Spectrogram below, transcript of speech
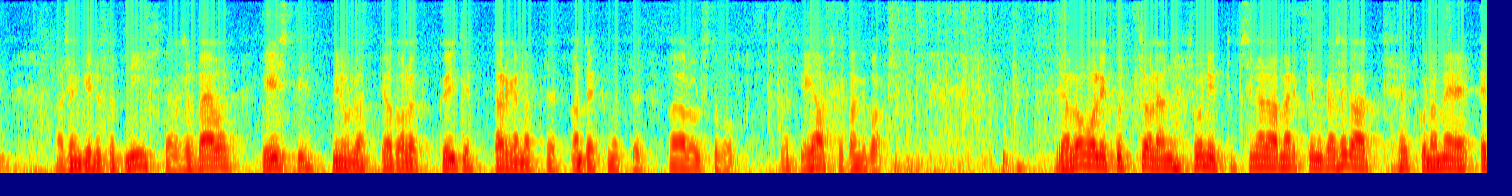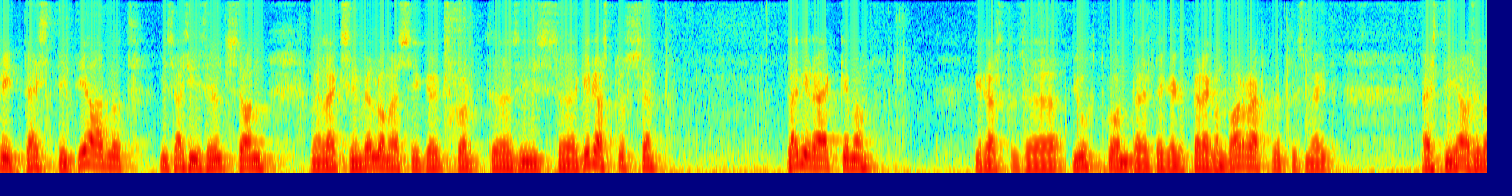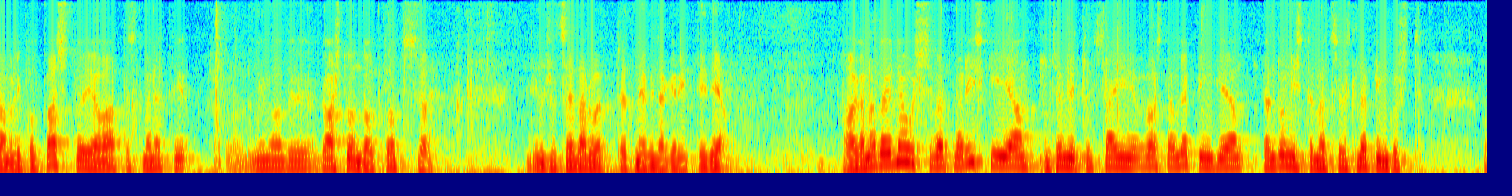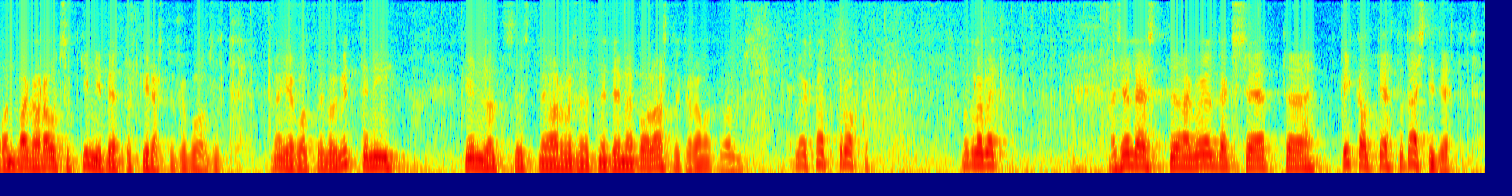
aga see on kirjutatud nii tänasel päeval Eesti minule teadaolevalt kõige targemate, andekamate ajaloolaste poolt. võtke heaks ja pange pahaks. ja loomulikult olen sunnitud siin ära märkima ka seda, et, et kuna me eriti hästi ei teadnud, mis asi see üldse on, me läksin Vellomässiga ükskord äh, siis äh, kirjastusse läbi rääkima. kirjastuse juhtkond, tegelikult perekond Varrak võttis meid hästi heasüdamlikult vastu ja vaatas mõneti niimoodi kaastundvalt otsa. ilmselt said aru, et, et me midagi eriti ei tea aga nad olid nõus võtma riski ja sõlmitud sai vastav leping ja pean tunnistama, et sellest lepingust on väga raudselt kinni peetud kirjastuse poolselt. meie poolt võib-olla mitte nii kindlalt, sest me arvasime, et me teeme poole aastaga raamatu valmis. oleks natuke rohkem. no tuleb ette. aga selle eest, nagu öeldakse, et äh, pikalt tehtud, hästi tehtud.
